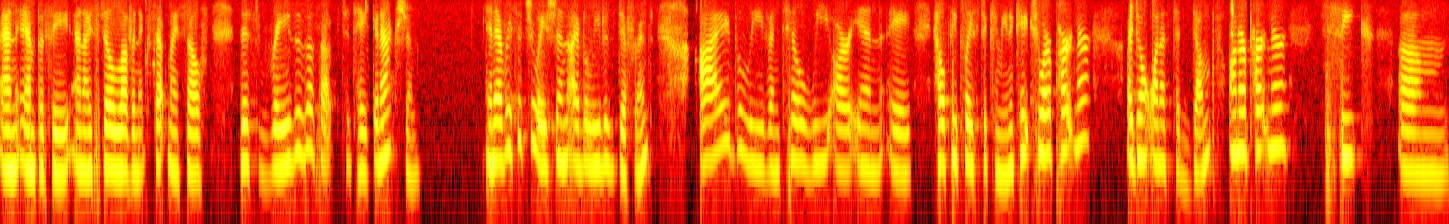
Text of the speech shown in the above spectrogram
and empathy, and I still love and accept myself, this raises us up to take an action. And every situation, I believe, is different. I believe until we are in a healthy place to communicate to our partner, I don't want us to dump on our partner, seek um,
